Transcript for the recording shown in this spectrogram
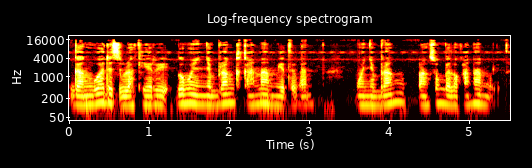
gang gue ada sebelah kiri gue mau nyebrang ke kanan gitu kan. Mau nyebrang langsung belok kanan gitu.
